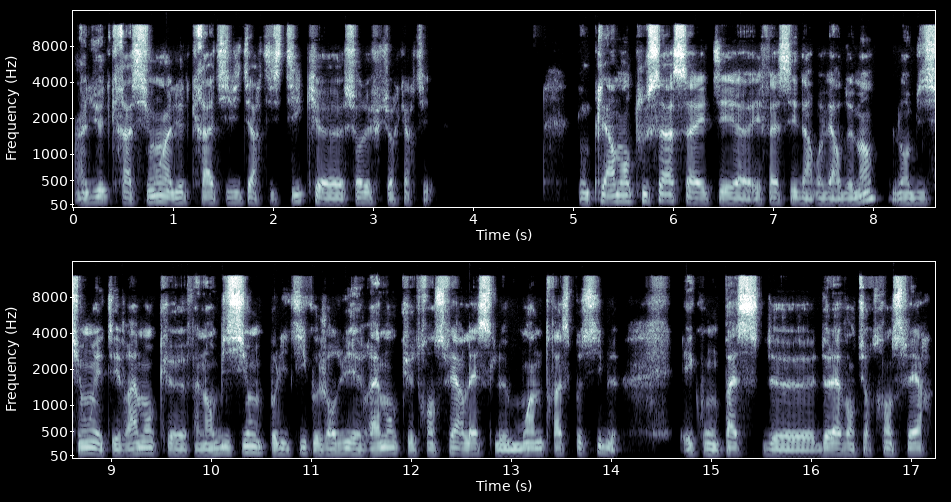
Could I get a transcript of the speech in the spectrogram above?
un lieu de création, un lieu de créativité artistique euh, sur le futur quartier. Donc clairement tout ça, ça a été euh, effacé d'un revers de main. L'ambition était vraiment que, enfin l'ambition politique aujourd'hui est vraiment que transfert laisse le moins de traces possible et qu'on passe de, de l'aventure transfert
